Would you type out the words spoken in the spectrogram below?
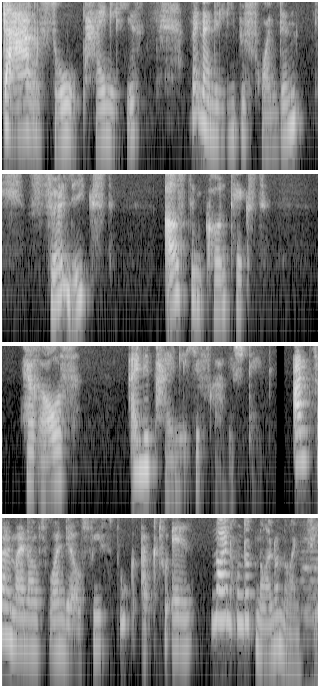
gar so peinlich ist, wenn eine liebe Freundin völligst aus dem Kontext heraus eine peinliche Frage stellt. Anzahl meiner Freunde auf Facebook aktuell 999.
